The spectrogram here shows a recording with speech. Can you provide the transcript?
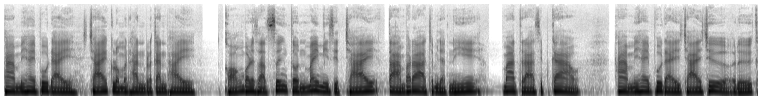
ห้ามไม่ให้ผู้ใดใช้กรมธรรม์ประกันภัย ของบริษัทซึ่งตนไม่มีสิทธิ์ใช้ตามพระราชบัญญัตินี้ มาตรา 19 ห้ามไม่ให้ผู้ใดใช้ชื่อหรือค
